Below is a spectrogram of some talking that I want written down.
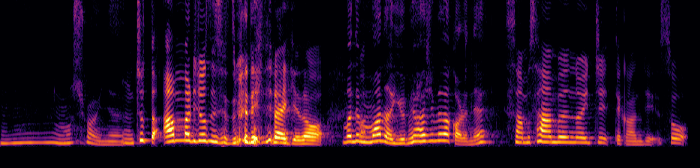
うーん面白いね、うん、ちょっとあんまり上手に説明できてないけどまあでもまだ読み始めだからね 3, 3分の1って感じそ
